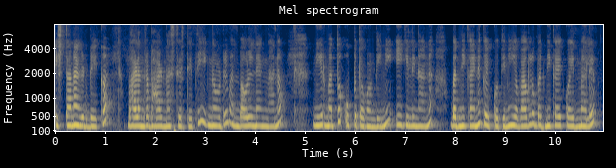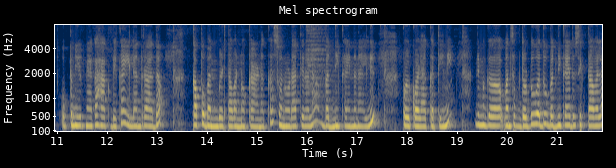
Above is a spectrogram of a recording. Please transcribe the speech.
ಇಷ್ಟನ ಇಡಬೇಕು. ಭಾಳ ಅಂದ್ರೆ ಭಾಳ ಮಸ್ತ್ ಇರ್ತೈತಿ. ಈಗ ನೋಡಿರಿ ಒಂದು ಬೌಲ್ನಾಗ ನಾನು ನೀರು ಮತ್ತು ಉಪ್ಪು ತೊಗೊಂಡೀನಿ. ಈಗ ಇಲ್ಲಿ ನಾನು ಬದ್ನಿಕಾಯಿನ ಕೊಯ್ಕೋತೀನಿ ಯಾವಾಗಲೂ ಬದ್ನಿಕಾಯಿ ಕೊಯ್ದ್ಮೇಲೆ ಉಪ್ಪು ನೀರಿನಾಗ ಹಾಕಬೇಕಾ? ಇಲ್ಲಾಂದ್ರೆ ಅದು ಕಪ್ಪು ಬಂದುಬಿಡ್ತಾವೆ ಅನ್ನೋ ಕಾರಣಕ್ಕೆ. ಸೊ ನೋಡಾತಿರಲ್ಲ, ಬದ್ನಿಕಾಯಿನ ನಾ ಇಲ್ಲಿ ಕೊಯ್ಕೊಳಕತ್ತೀನಿ. ನಿಮಗೆ ಒಂದು ಸ್ವಲ್ಪ ದೊಡ್ಡ ಅದು ಬದ್ನಿಕಾಯಿ ಅದು ಸಿಗ್ತಾವಲ್ಲ,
